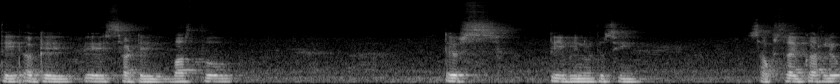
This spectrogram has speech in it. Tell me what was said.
ਤੇ ਅੱਗੇ ਇਹ ਸਾਡੇ ਵਸਤੂ ਟਿਪਸ ਟੀਵੀ ਨੂੰ ਤੁਸੀਂ ਸਬਸਕ੍ਰਾਈਬ ਕਰ ਲਿਓ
